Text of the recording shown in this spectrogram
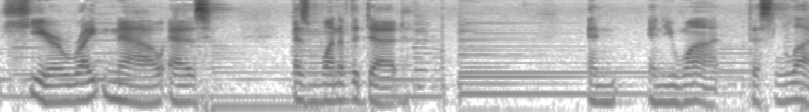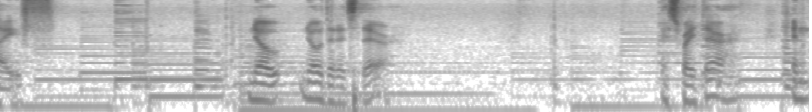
here right now as as one of the dead and and you want this life know know that it's there. It's right there. And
